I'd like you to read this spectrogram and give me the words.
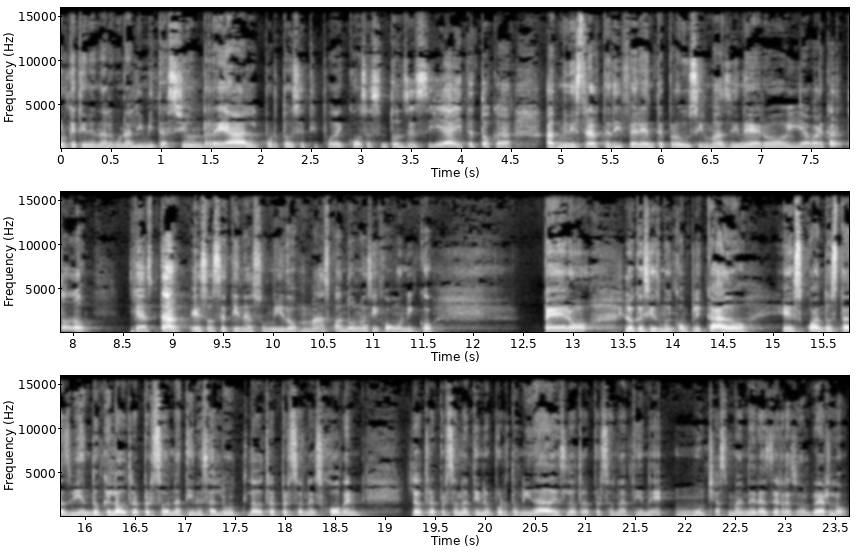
porque tienen alguna limitación real, por todo ese tipo de cosas. Entonces sí, ahí te toca administrarte diferente, producir más dinero y abarcar todo. Ya está, eso se tiene asumido, más cuando uno es hijo único. Pero lo que sí es muy complicado es cuando estás viendo que la otra persona tiene salud, la otra persona es joven, la otra persona tiene oportunidades, la otra persona tiene muchas maneras de resolverlo,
